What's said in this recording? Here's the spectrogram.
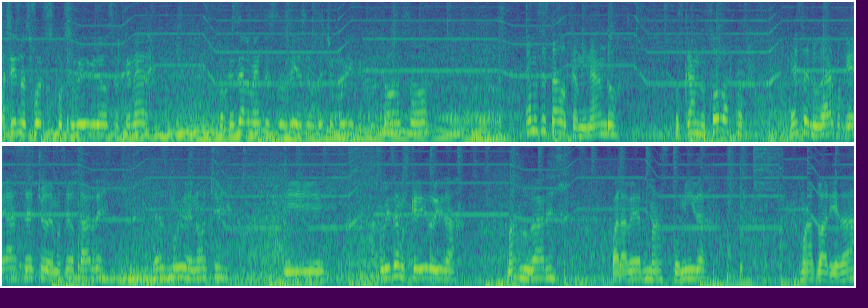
haciendo esfuerzos por subir videos al canal. Porque realmente estos días ha hecho muy dificultoso. Hemos estado caminando, buscando solo por este lugar porque ya se ha hecho demasiado tarde, es muy de noche y hubiésemos querido ir a más lugares para ver más comida, más variedad,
